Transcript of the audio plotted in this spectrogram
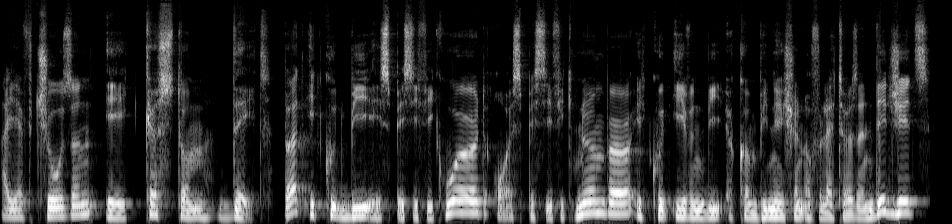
I have chosen a custom date, but it could be a specific word or a specific number. It could even be a combination of letters and digits.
